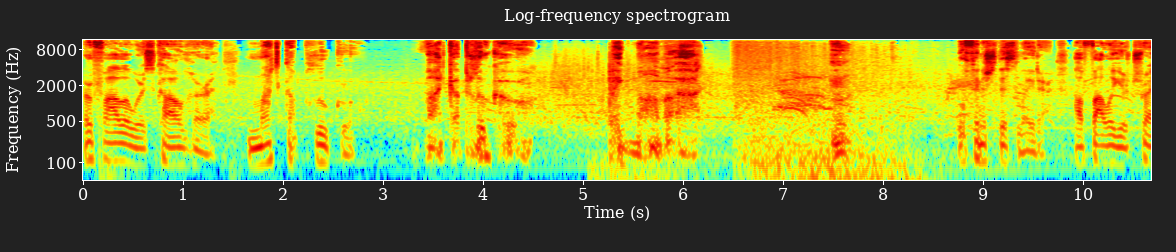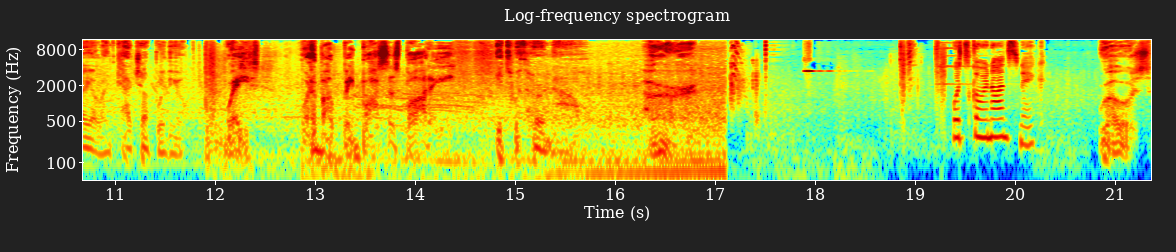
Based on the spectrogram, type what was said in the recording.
Her followers call her Matka Pluku. Matka Pluku? Big Mama. Hmm. We'll finish this later. I'll follow your trail and catch up with you. Wait, what about Big Boss's body? It's with her now. Her? What's going on, Snake? Rose,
